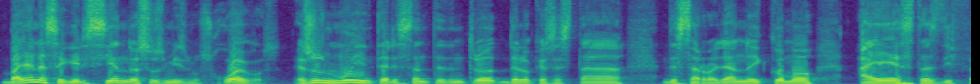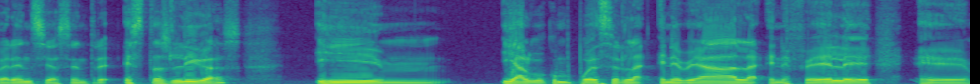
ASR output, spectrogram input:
vayan a seguir siendo esos mismos juegos. Eso es muy interesante dentro de lo que se está desarrollando y cómo hay estas diferencias entre estas ligas y, algo como puede ser la NBA, la NFL, eh,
